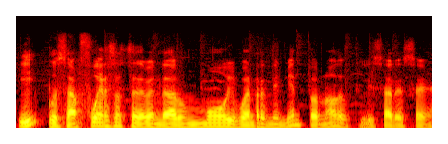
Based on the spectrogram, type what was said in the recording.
y pues a fuerzas te deben de dar un muy buen rendimiento, ¿no? De utilizar ese,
